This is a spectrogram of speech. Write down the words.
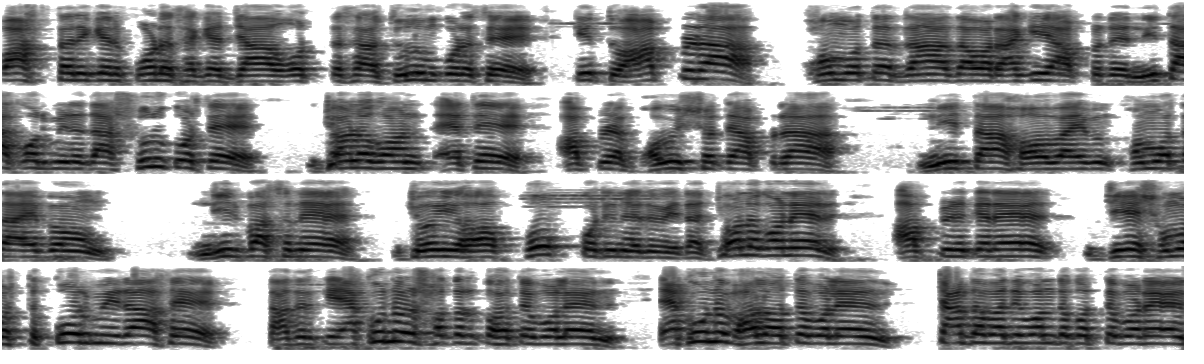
পাঁচ তারিখের পরে থেকে যা অত্যাচার জুলুম করেছে কিন্তু আপনারা ক্ষমতা না দেওয়ার আগে আপনাদের নেতা কর্মীরা যা শুরু করছে জনগণ এতে আপনারা ভবিষ্যতে আপনারা নেতা হওয়া এবং ক্ষমতা এবং নির্বাচনে জয়ী হওয়া খুব কঠিন হয়ে যাবে। এটা জনগণের আপনাদের যে সমস্ত কর্মীরা আছে তাদেরকে এখনও সতর্ক হতে বলেন, এখনও ভালো হতে বলেন, চাঁদাবাজি বন্ধ করতে বলেন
